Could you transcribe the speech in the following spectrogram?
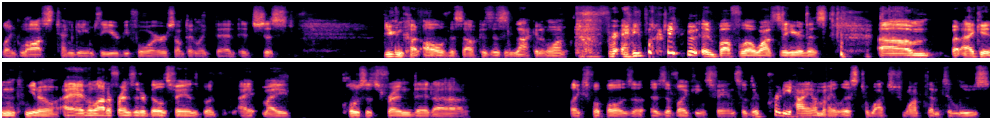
like lost 10 games the year before or something like that it's just you can cut all of this out because this is not going to want for anybody in buffalo wants to hear this. Um but i can you know i have a lot of friends that are bills fans but i my closest friend that uh likes football is a, is a vikings fan so they're pretty high on my list to watch want them to lose.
